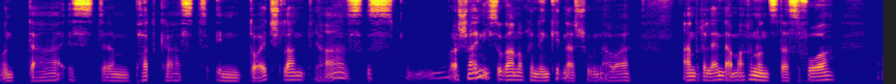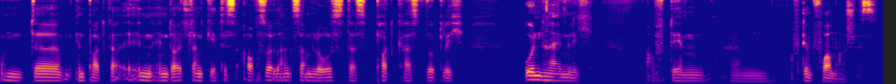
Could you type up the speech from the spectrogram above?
Und da ist ähm, Podcast in Deutschland, ja, es ist wahrscheinlich sogar noch in den Kinderschuhen, aber andere Länder machen uns das vor. Und äh, in, Podca in, in Deutschland geht es auch so langsam los, dass Podcast wirklich unheimlich auf dem, ähm, auf dem Vormarsch ist.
